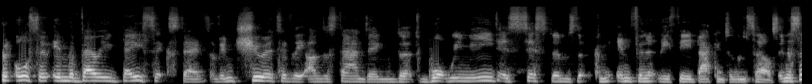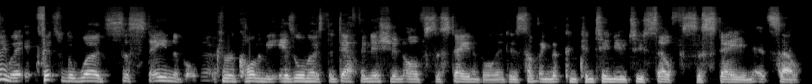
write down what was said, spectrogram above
but also in the very basic sense of intuitively understanding that what we need is systems that can infinitely feed back into themselves. In the same way, it fits with the word sustainable. Circular economy is almost the definition of sustainable. It is something that can continue to self-sustain itself.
